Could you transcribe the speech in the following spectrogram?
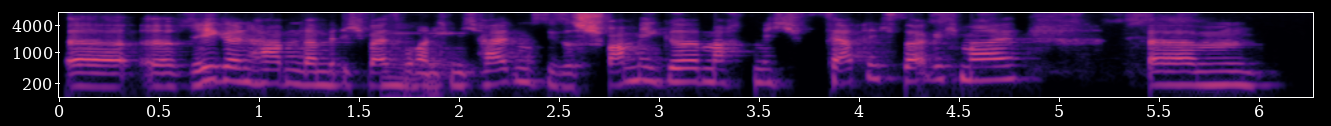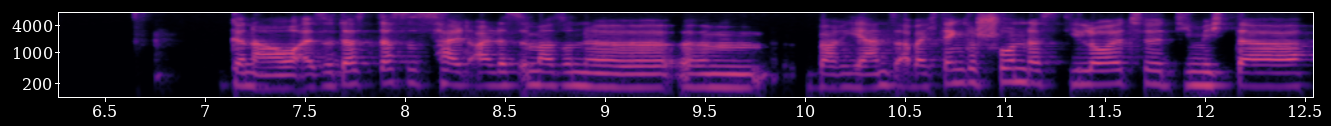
äh, äh, Regeln haben, damit ich weiß, woran mhm. ich mich halten muss. Dieses Schwammige macht mich fertig, sage ich mal. Ähm, genau, also das, das ist halt alles immer so eine ähm, Varianz. Aber ich denke schon, dass die Leute, die mich da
